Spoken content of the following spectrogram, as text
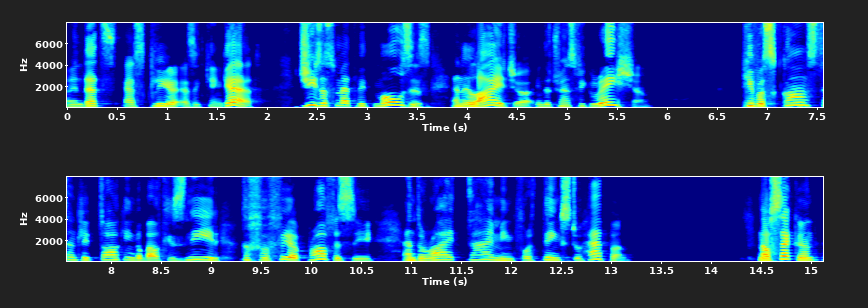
I mean, that's as clear as it can get. Jesus met with Moses and Elijah in the Transfiguration. He was constantly talking about his need to fulfill prophecy and the right timing for things to happen. Now, second,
